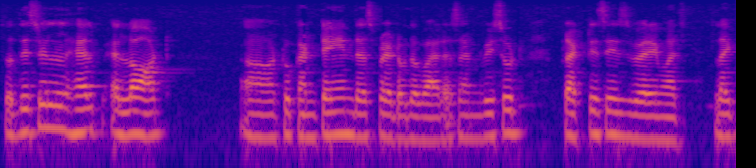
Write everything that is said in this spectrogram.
So this will help a lot uh, to contain the spread of the virus and we should practice is very much. Like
